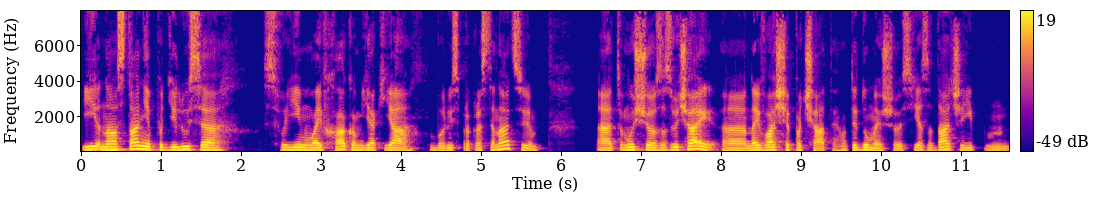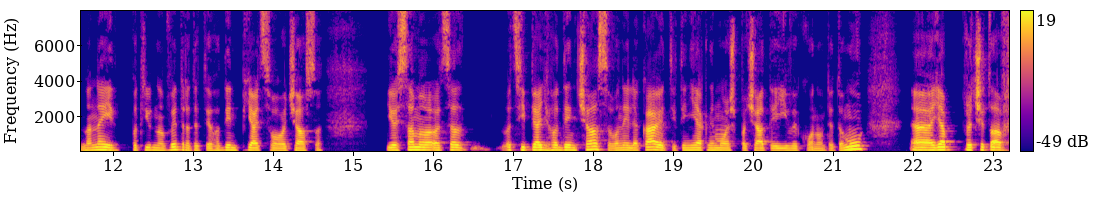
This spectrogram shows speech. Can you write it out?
І на останнє поділюся своїм лайфхаком, як я борюсь з прокрастинацією. Е, тому що зазвичай е, найважче почати. От ти думаєш, що ось є задача, і на неї потрібно витратити годин 5 свого часу. І ось саме оця, оці 5 годин часу вони лякають, і ти ніяк не можеш почати її виконувати. Тому е, я прочитав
